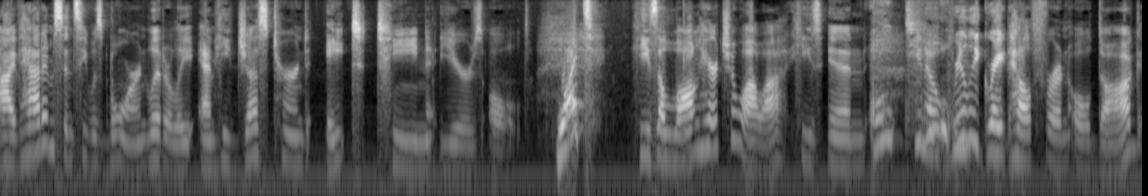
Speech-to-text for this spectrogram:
I've had him since he was born, literally, and he just turned 18 years old. What? He's a long haired Chihuahua. He's in, you know, really great health for an old dog.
